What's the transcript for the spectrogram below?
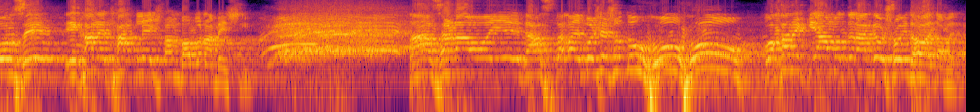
করছে, এখানে থাকলে সম্ভাবনা বেশি। তাছাড়া ওই গাছতলায় বসে শুধু হু হু, ওখানে কেয়ামতের আগেও শহীদ হওয়া যাবে না।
